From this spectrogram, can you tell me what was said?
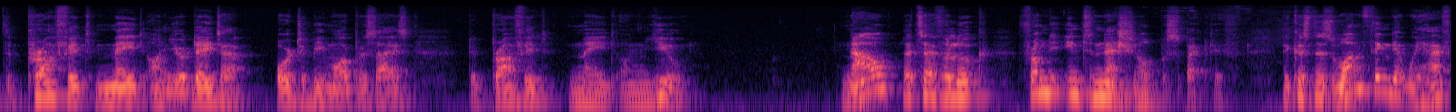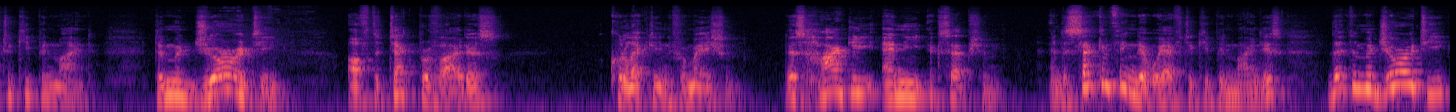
the profit made on your data, or to be more precise, the profit made on you. Now let's have a look from the international perspective, because there's one thing that we have to keep in mind. The majority of the tech providers collect information. There's hardly any exception. And the second thing that we have to keep in mind is that the majority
